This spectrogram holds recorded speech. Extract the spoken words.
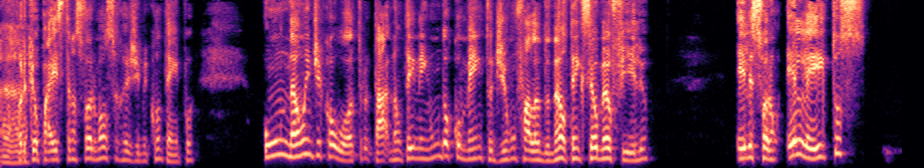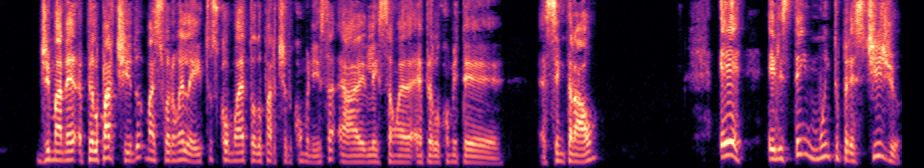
Uhum. Porque o país transformou seu regime com o tempo. Um não indicou o outro, tá? Não tem nenhum documento de um falando, não, tem que ser o meu filho. Eles foram eleitos de maneira pelo partido, mas foram eleitos, como é todo partido comunista. A eleição é, é pelo comitê é central. E eles têm muito prestígio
